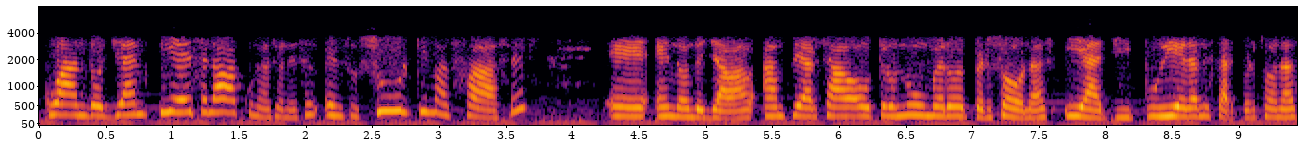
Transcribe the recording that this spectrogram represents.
cuando ya empiece la vacunación en, sus últimas fases, eh, en donde ya va a ampliarse a otro número de personas y allí pudieran estar personas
